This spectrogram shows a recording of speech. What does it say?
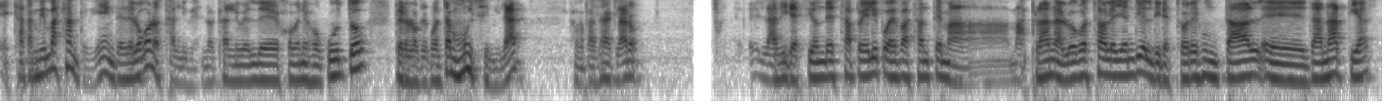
está también bastante bien. Desde luego no está al nivel, no está al nivel de jóvenes ocultos, pero lo que cuenta es muy similar. Lo que pasa es claro, la dirección de esta peli pues es bastante más, más, plana. Luego he estado leyendo y el director es un tal eh, Dan Atias,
